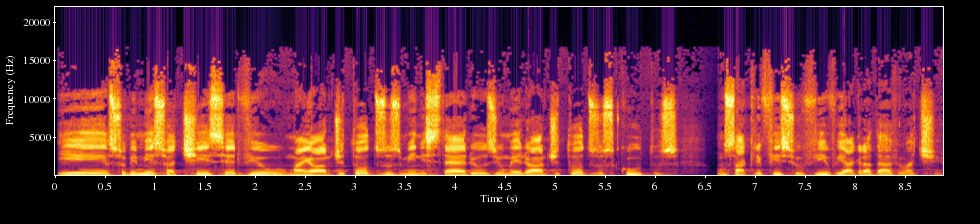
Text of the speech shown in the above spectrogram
E submisso a ti serviu o maior de todos os ministérios e o melhor de todos os cultos, um sacrifício vivo e agradável a ti.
